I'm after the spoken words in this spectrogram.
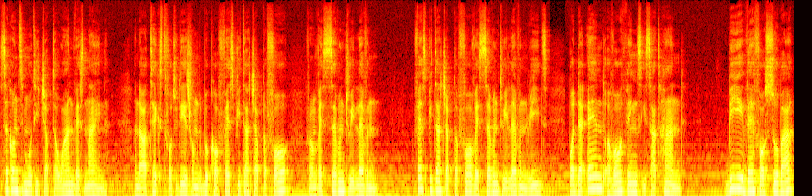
2 Timothy chapter 1 verse 9. And our text for today is from the book of 1 Peter chapter 4 from verse 7 to 11. 1 Peter chapter 4 verse 7 to 11 reads, But the end of all things is at hand. Be ye therefore sober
